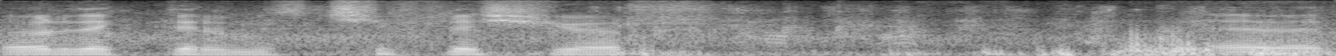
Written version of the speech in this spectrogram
Ördeklerimiz çiftleşiyor. Evet.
